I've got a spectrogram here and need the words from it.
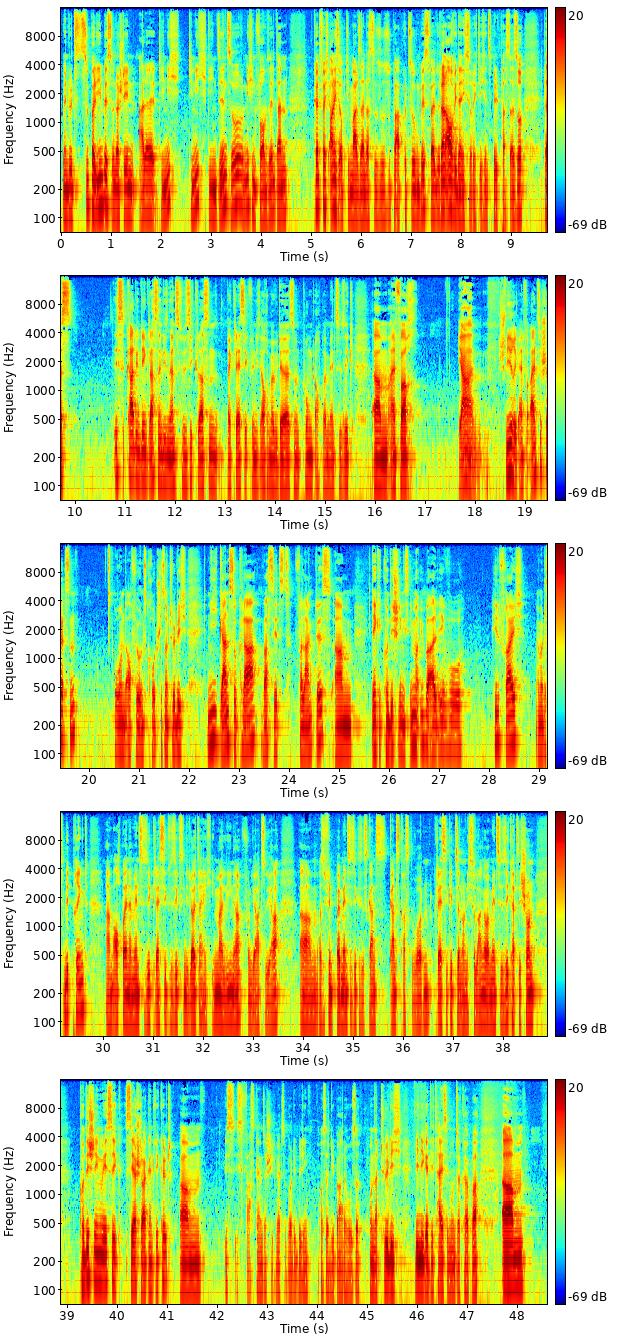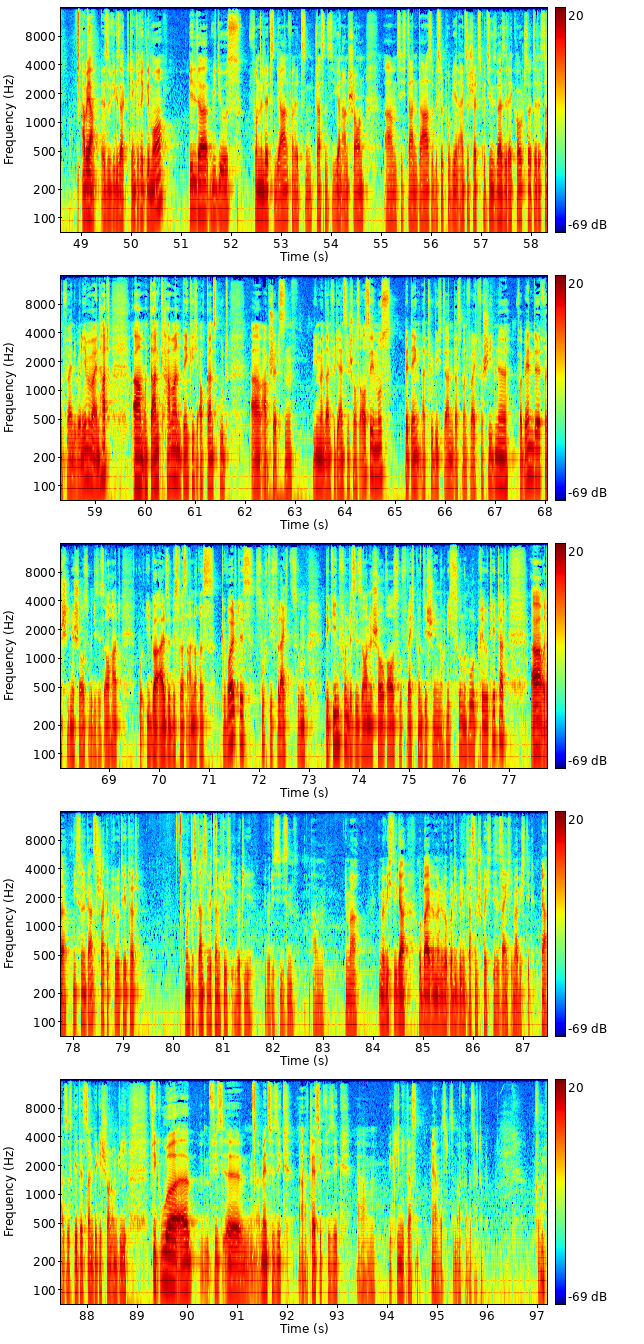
wenn du jetzt super lean bist und da stehen alle, die nicht, die nicht lean sind, so nicht in Form sind, dann könnte es vielleicht auch nicht optimal sein, dass du so super abgezogen bist, weil du dann auch wieder nicht so richtig ins Bild passt. Also das ist gerade in den Klassen, in diesen ganzen Physikklassen, bei Classic finde ich auch immer wieder so ein Punkt, auch bei Men's Physik, ähm, einfach, ja, schwierig einfach einzuschätzen. Und auch für uns Coaches natürlich nie ganz so klar, was jetzt verlangt ist. Ähm, ich denke, Conditioning ist immer überall irgendwo hilfreich, wenn man das mitbringt. Ähm, auch bei einer Men's Physik, Classic Physik sind die Leute eigentlich immer leaner von Jahr zu Jahr. Ähm, also ich finde, bei Men's Physik ist es ganz, ganz krass geworden. Classic gibt es ja noch nicht so lange, aber Men's Physik hat sich schon Conditioning-mäßig sehr stark entwickelt. Ähm, ist, ist fast kein Unterschied mehr zu Bodybuilding, außer die Badehose. Und natürlich weniger Details im Unterkörper. Ähm, aber ja, also wie gesagt, ich denke Reglement, Bilder, Videos von den letzten Jahren, von den letzten Klassensiegern anschauen, ähm, sich dann da so ein bisschen probieren einzuschätzen, beziehungsweise der Coach sollte das dann für einen übernehmen, wenn man ihn hat. Ähm, und dann kann man, denke ich, auch ganz gut äh, abschätzen, wie man dann für die einzelnen Shows aussehen muss bedenkt natürlich dann, dass man vielleicht verschiedene Verbände, verschiedene Shows über die Saison hat, wo überall so ein bisschen was anderes gewollt ist. Sucht sich vielleicht zum Beginn von der Saison eine Show raus, wo vielleicht Conditioning noch nicht so eine hohe Priorität hat äh, oder nicht so eine ganz starke Priorität hat. Und das Ganze wird dann natürlich über die, über die Season ähm, immer, immer wichtiger. Wobei, wenn man über Bodybuilding-Klassen spricht, ist es eigentlich immer wichtig. Ja, also es geht jetzt dann wirklich schon um die Figur, äh, Phys äh, Men's Physik, äh, Classic Physik, ähm, Bikini-Klassen. Ja, was ich jetzt am Anfang gesagt habe. Cool.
